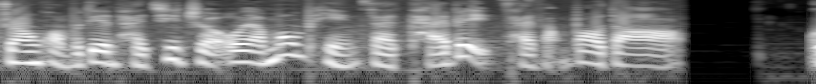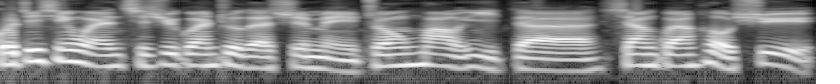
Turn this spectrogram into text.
中央广播电台记者欧阳梦平在台北采访报道。国际新闻持续关注的是美中贸易的相关后续。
